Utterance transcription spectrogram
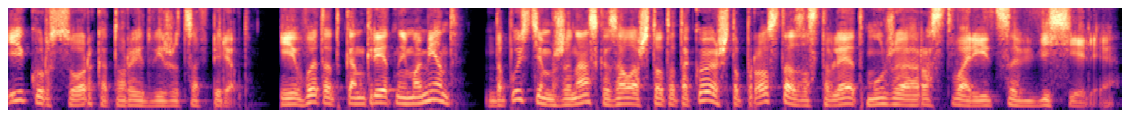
и курсор, который движется вперед. И в этот конкретный момент, допустим, жена сказала что-то такое, что просто заставляет мужа раствориться в веселье.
